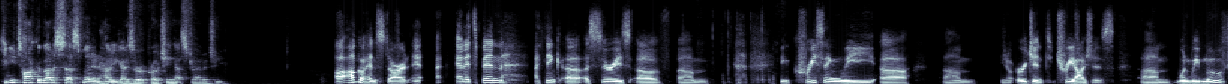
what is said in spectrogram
Can you talk about assessment and how you guys are approaching that strategy? Uh, I'll go ahead and start. And it's been I think uh, a series of um, increasingly uh, um, you know urgent triages. Um, when we moved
